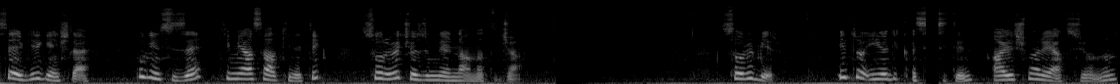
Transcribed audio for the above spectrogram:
Sevgili gençler, bugün size kimyasal kinetik soru ve çözümlerini anlatacağım. Soru 1. Hidroiyodik asitin ayrışma reaksiyonunun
